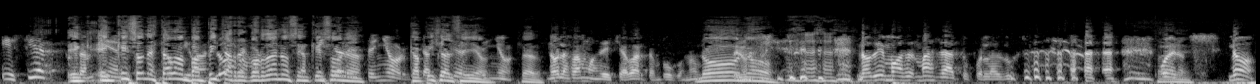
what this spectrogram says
es cierto. ¿En- también en qué zona estaban, Pampita? Recordanos en qué zona. del Señor, Capilla del Señor, claro. No las vamos a deschavar tampoco, ¿no? No, no. no demos más datos por las dudas. bueno, bien. no,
